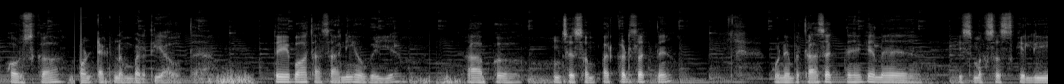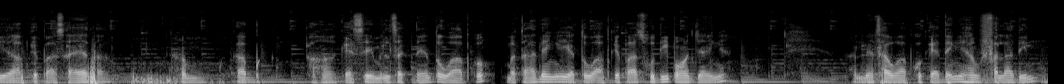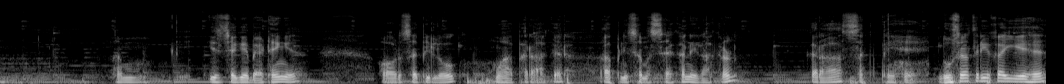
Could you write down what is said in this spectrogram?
और उसका कॉन्टैक्ट नंबर दिया होता है। तो ये बहुत आसानी हो गई है। आप उनसे संपर्क कर सकते हैं। उन्हें बता सकते हैं कि मैं इस मकसद के लिए आपके पास आया था। हम कब, कहाँ, कैसे मिल सकते हैं तो वो आपको बता देंगे या तो आपके पास खुद ही पहुँच जाएँगे। अन्यथा वो आपको कह देंगे, हम फला दिन, हम इस जगह बैठेंगे और सभी लोग वहाँ पर आकर अपनी समस्या का निराकरण करा सकते हैं। दूसरा तरीका ये है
